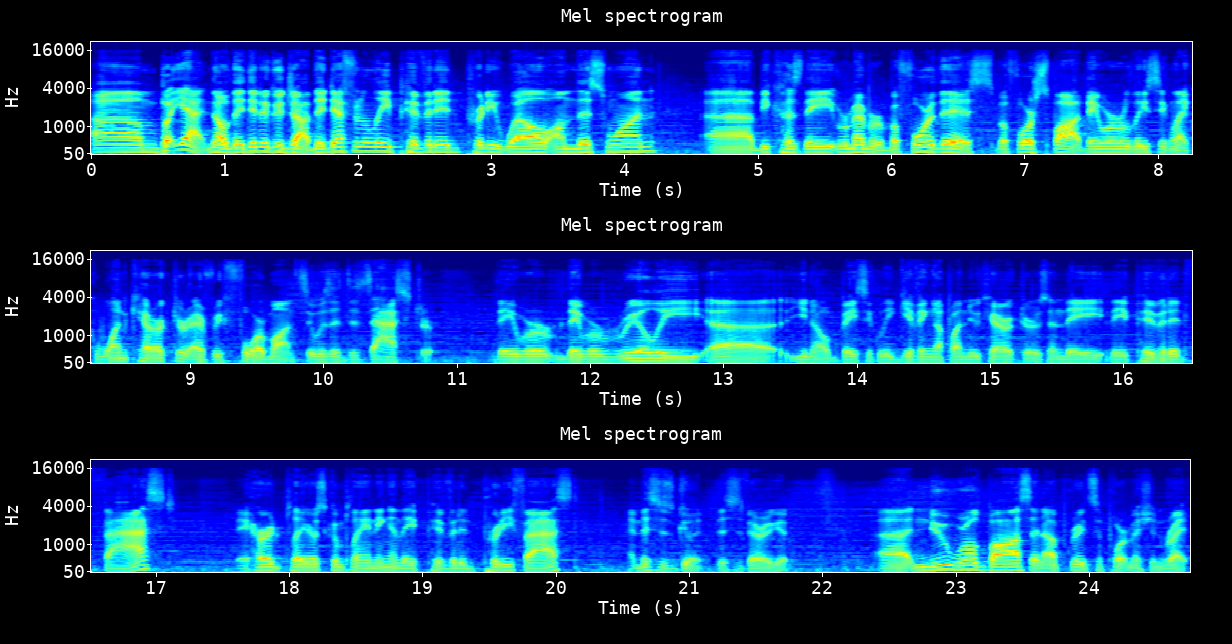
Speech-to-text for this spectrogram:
Um, but yeah, no, they did a good job. They definitely pivoted pretty well on this one uh, because they remember before this, before Spot, they were releasing like one character every four months. It was a disaster. They were they were really uh, you know basically giving up on new characters, and they they pivoted fast. They heard players complaining, and they pivoted pretty fast. And this is good. This is very good. Uh, new world boss and upgrade support mission. Right.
